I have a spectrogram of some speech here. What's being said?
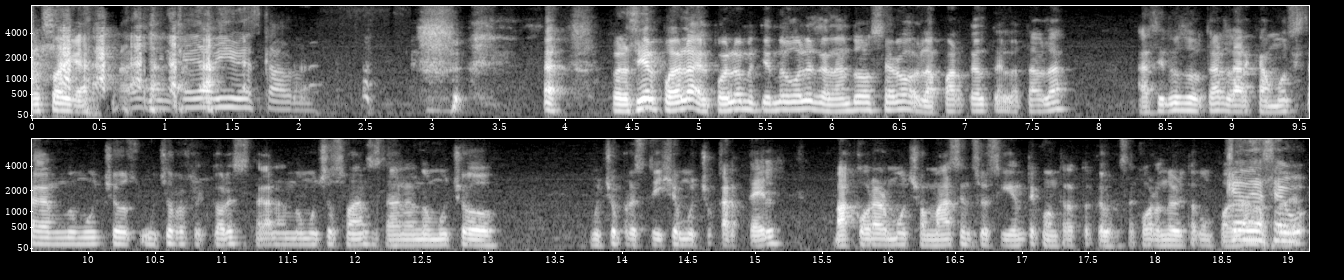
nos oiga. que ya vives, cabrón. Pero sí, el Puebla, el Puebla metiendo goles, ganando 2-0 la parte alta de la tabla, haciendo soltar. La Arcamón está ganando muchos, muchos reflectores, está ganando muchos fans, está ganando mucho, mucho prestigio, mucho cartel. Va a cobrar mucho más en su siguiente contrato que lo que está cobrando ahorita con Puebla. Que de, seguro,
